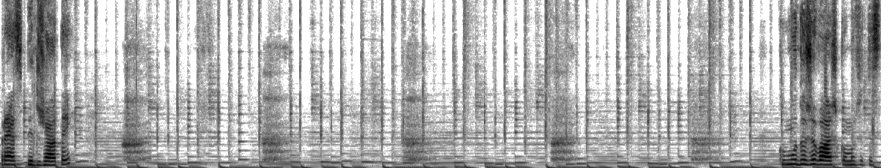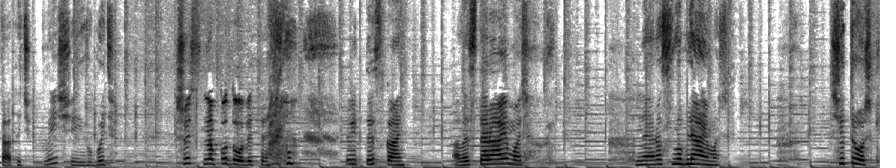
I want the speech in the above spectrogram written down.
Прес піджатий. Кому дуже важко, можете стати чуть ближче і робити щось наподобі це відтискань. Але стараємось, не розслабляємось. Ще трошки.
